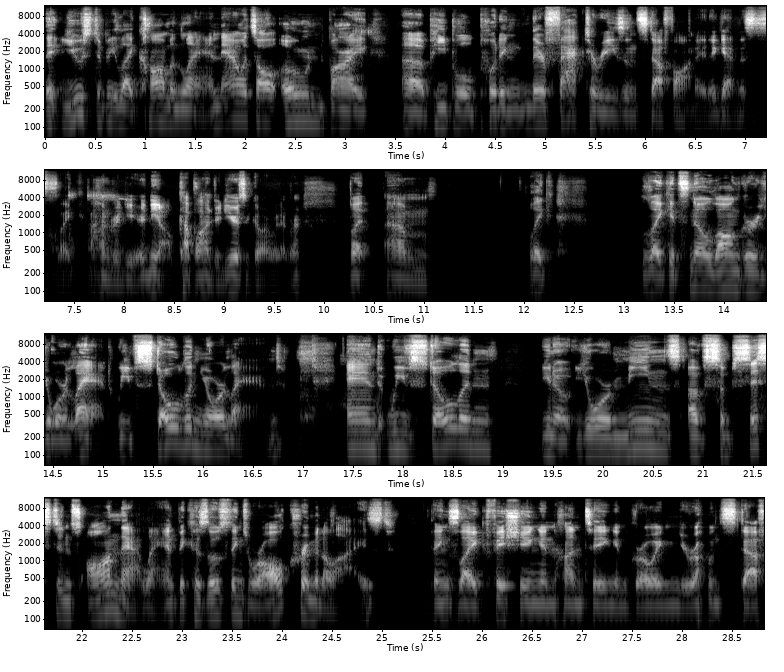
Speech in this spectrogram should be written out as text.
It used to be like common land. Now it's all owned by uh, people putting their factories and stuff on it. Again, this is like a hundred years, you know, a couple hundred years ago or whatever. But um, like, like it's no longer your land. We've stolen your land, and we've stolen you know, your means of subsistence on that land because those things were all criminalized. Things like fishing and hunting and growing your own stuff,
